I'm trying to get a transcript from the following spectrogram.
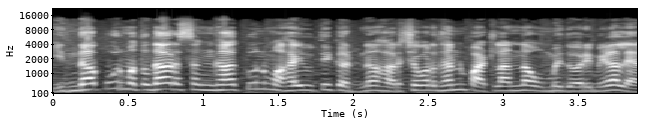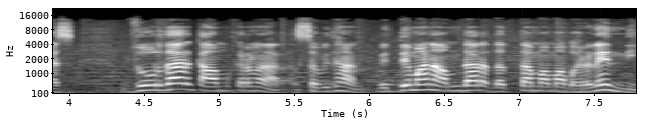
इंदापूर मतदारसंघातून महायुतीकडनं हर्षवर्धन पाटलांना उमेदवारी मिळाल्यास जोरदार काम करणार असं विधान विद्यमान आमदार दत्तामामा भरणेंनी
